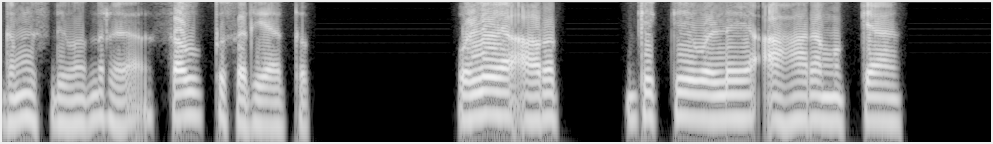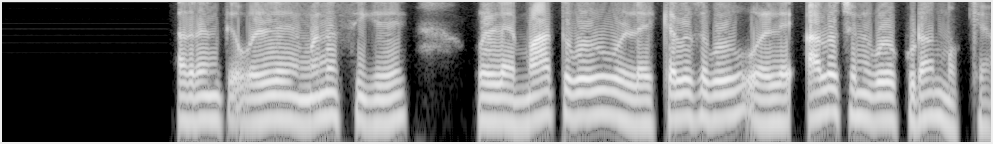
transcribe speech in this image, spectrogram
ಗಮನಿಸಿದೆವು ಅಂದ್ರೆ ಸ್ವಲ್ಪ ಸರಿ ಒಳ್ಳೆಯ ಆರೋಗ್ಯಕ್ಕೆ ಒಳ್ಳೆಯ ಆಹಾರ ಮುಖ್ಯ. ಅದರಂತೆ ಒಳ್ಳೆಯ ಮನಸ್ಸಿಗೆ ಒಳ್ಳೆ ಮಾತುಗಳು ಒಳ್ಳೆ ಕೆಲಸಗಳು ಒಳ್ಳೆ ಆಲೋಚನೆಗಳು ಕೂಡ ಮುಖ್ಯ.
